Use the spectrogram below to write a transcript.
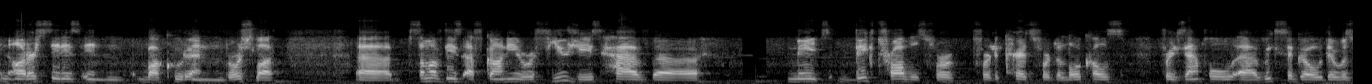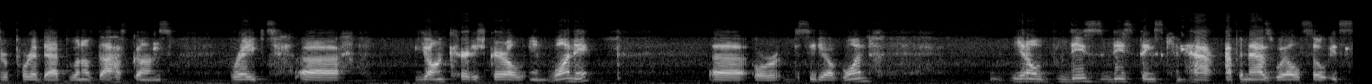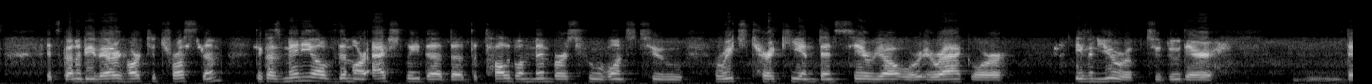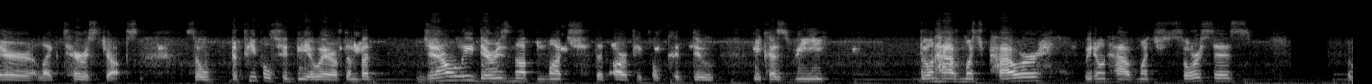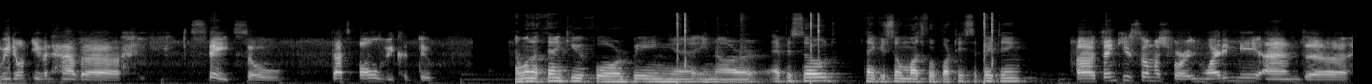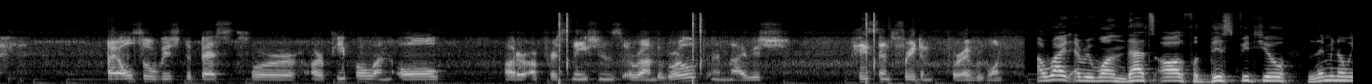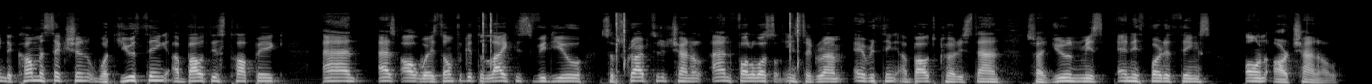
in other cities in Bakur and Rojava, uh, some of these Afghani refugees have uh, made big troubles for, for the Kurds, for the locals. For example, uh, weeks ago, there was reported that one of the Afghans raped a young Kurdish girl in Wane, uh, or the city of Wan. You know, these these things can ha- happen as well. So it's it's going to be very hard to trust them because many of them are actually the, the, the, Taliban members who want to reach Turkey and then Syria or Iraq or even Europe to do their their like terrorist jobs. So the people should be aware of them. But generally, there is not much that our people could do because we don't have much power. We don't have much sources. We don't even have a state. So that's all we could do. I want to thank you for being uh, in our episode. Thank you so much for participating. Uh, thank you so much for inviting me, and uh, I also wish the best for our people and all other oppressed nations around the world, and I wish peace and freedom for everyone. Alright everyone, that's all for this video. Let me know in the comment section what you think about this topic. And as always, don't forget to like this video, subscribe to the channel and follow us on Instagram, everything about Kurdistan so that you don't miss any further things on our channel.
